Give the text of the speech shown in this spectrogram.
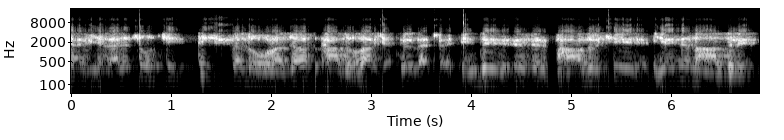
səviyyələri çox ciddi şübhə doğuracaq kadrlar gətiriləcək. İndi e, hazırki yeni nazirin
